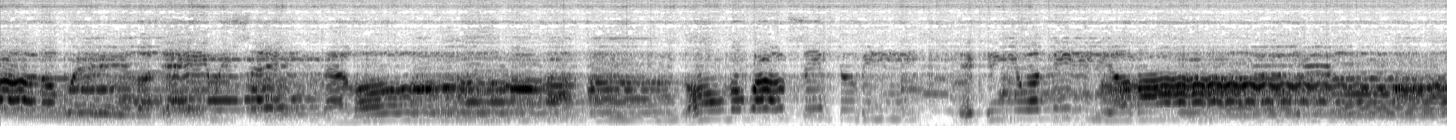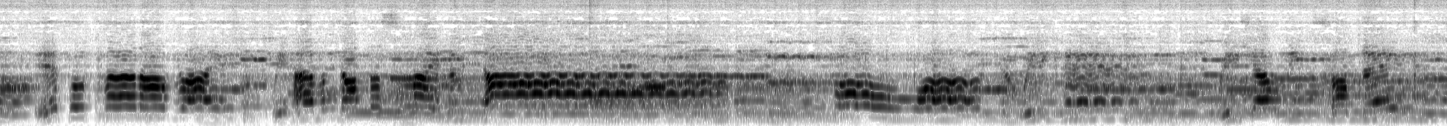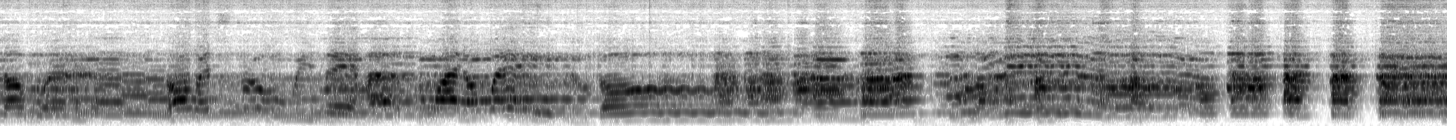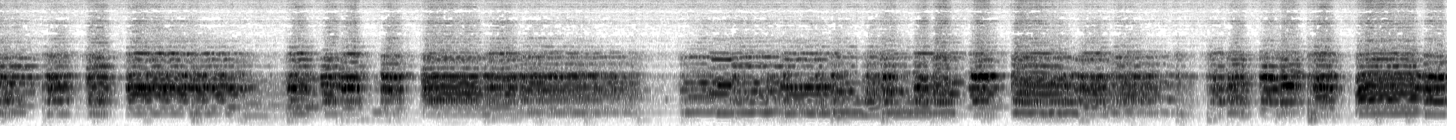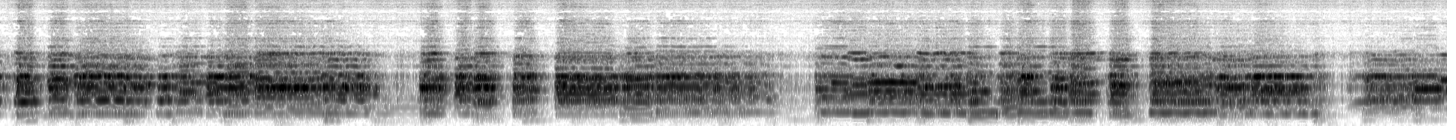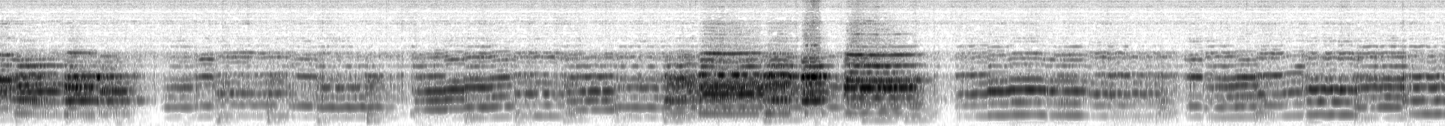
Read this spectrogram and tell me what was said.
making you and me about. It will turn out right, we haven't got the slightest doubt. So what do we care? We shall meet someday, somewhere. Though it's true we may have quite a way to go.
